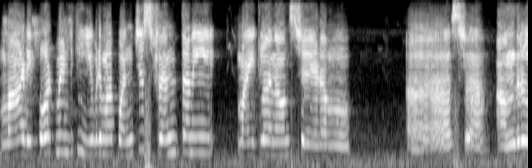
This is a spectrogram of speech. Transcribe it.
మా డిపార్ట్మెంట్కి ఈవిడ మాకు మంచి స్ట్రెంగ్త్ అని మైక్లో అనౌన్స్ చేయడము అందరూ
